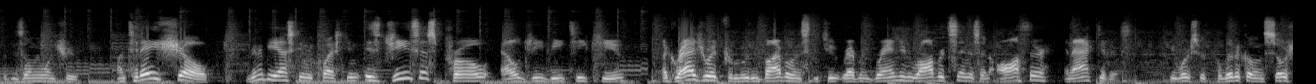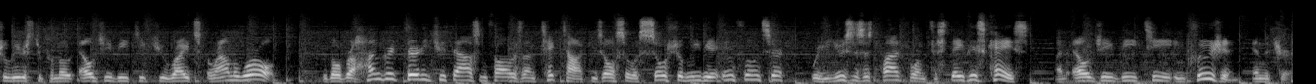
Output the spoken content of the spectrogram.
but there's only one truth. On today's show, we're going to be asking the question Is Jesus pro LGBTQ? A graduate from Moody Bible Institute, Reverend Brandon Robertson is an author and activist. He works with political and social leaders to promote LGBTQ rights around the world. With over 132,000 followers on TikTok, he's also a social media influencer where he uses his platform to state his case on LGBT inclusion in the church.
